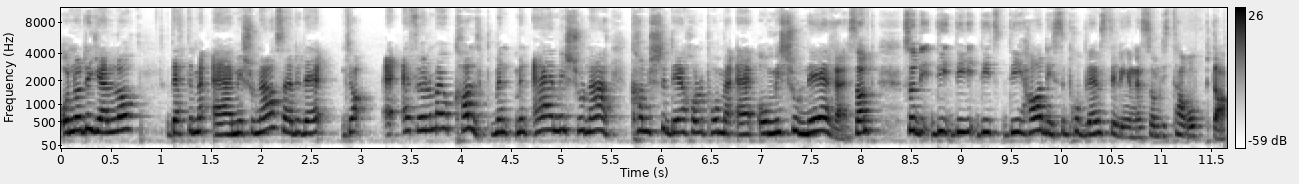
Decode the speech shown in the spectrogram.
Og når det gjelder dette med er misjonær, så er det det Ja, jeg, jeg føler meg jo kalt, men, men jeg er misjonær. Kanskje det jeg holder på med, er å misjonere. sant? Så de, de, de, de, har disse problemstillingene som de tar opp da.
